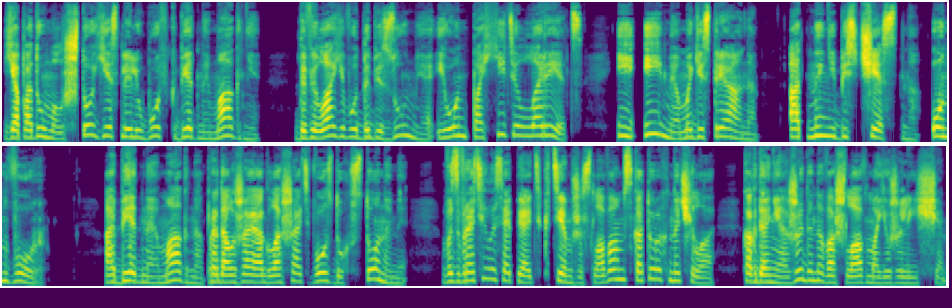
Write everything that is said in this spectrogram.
Я подумал, что если любовь к бедной Магне довела его до безумия, и он похитил ларец, и имя Магистриана отныне бесчестно, он вор. А бедная Магна, продолжая оглашать воздух стонами, возвратилась опять к тем же словам, с которых начала, когда неожиданно вошла в мое жилище.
